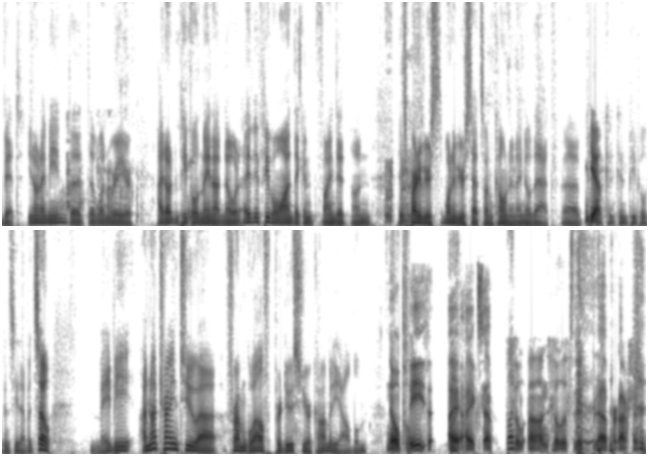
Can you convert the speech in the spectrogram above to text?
bit. You know what I mean? The the one where you're. I don't. People may not know it. If, if people want, they can find it on. It's part of your one of your sets on Conan. I know that. Uh, Yeah. can, can, people can see that. But so maybe I'm not trying to uh, from Guelph produce your comedy album. No, please. I, I accept but- uh, unsolicited uh, production.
